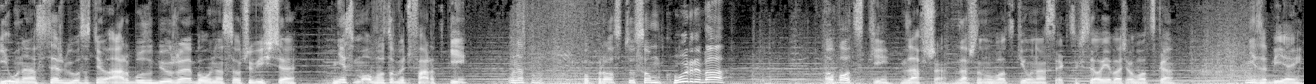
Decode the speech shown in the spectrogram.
i u nas też był ostatnio arbuz w biurze, bo u nas oczywiście nie są owocowe czwartki. U nas po, po prostu są kurwa owocki. Zawsze, zawsze są owocki u nas, jak ktoś chce ojebać owocka. Nie zabijaj.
